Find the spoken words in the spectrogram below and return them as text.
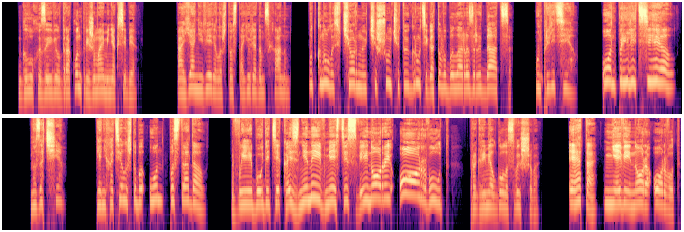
— глухо заявил дракон, прижимая меня к себе. А я не верила, что стою рядом с ханом. Уткнулась в черную чешуйчатую грудь и готова была разрыдаться. Он прилетел. Он прилетел! Но зачем? Я не хотела, чтобы он пострадал. «Вы будете казнены вместе с Вейнорой Орвуд!» — прогремел голос Высшего. «Это не Вейнора Орвуд!»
